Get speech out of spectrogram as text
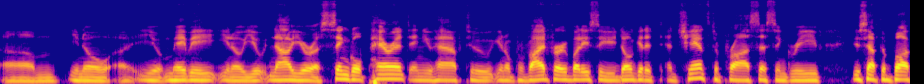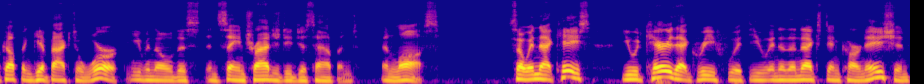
um, you know uh, you maybe you know you now you're a single parent and you have to you know provide for everybody so you don't get a, a chance to process and grieve. You just have to buck up and get back to work even though this insane tragedy just happened and loss. So in that case you would carry that grief with you into the next incarnation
